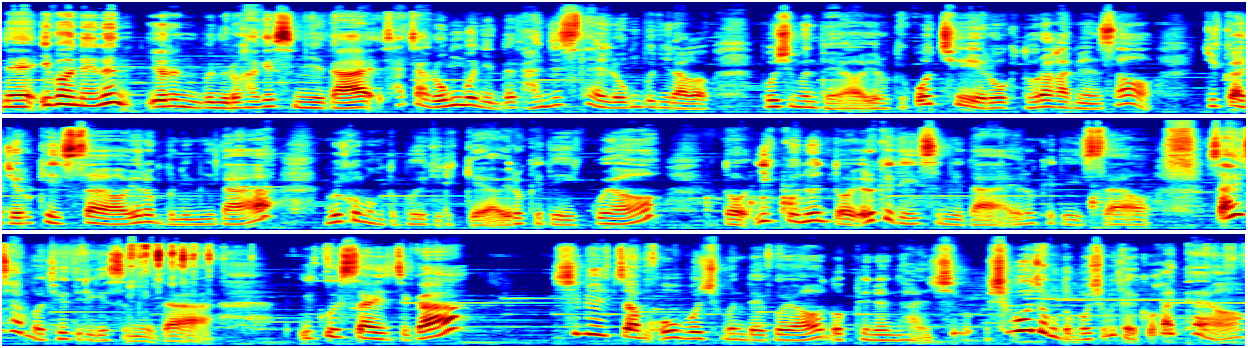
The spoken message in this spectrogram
네, 이번에는 이런 분으로 가겠습니다. 살짝 롱분인데 단지 스타일 롱분이라고 보시면 돼요. 이렇게 꽃이 이렇게 돌아가면서 뒤까지 이렇게 있어요. 이런 분입니다. 물구멍도 보여드릴게요. 이렇게 돼 있고요. 또 입구는 또 이렇게 돼 있습니다. 이렇게 돼 있어요. 사이즈 한번 재드리겠습니다. 입구 사이즈가 11.5 보시면 되고요. 높이는 한 15, 15 정도 보시면 될 것 같아요.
